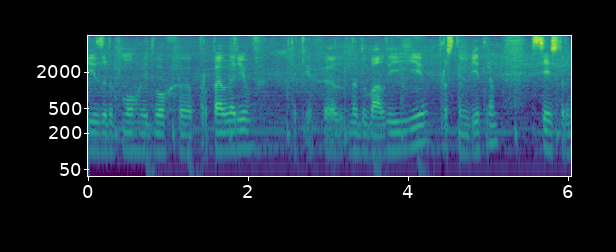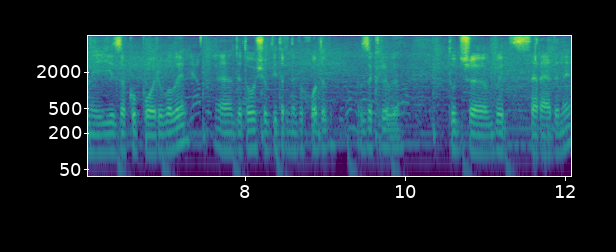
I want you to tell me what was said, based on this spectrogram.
і за допомогою двох е, пропелерів таких е, надували її простим вітром. З цієї сторони її закупорювали е, для того, щоб вітер не виходив, закрили. Тут же вид зсередини,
